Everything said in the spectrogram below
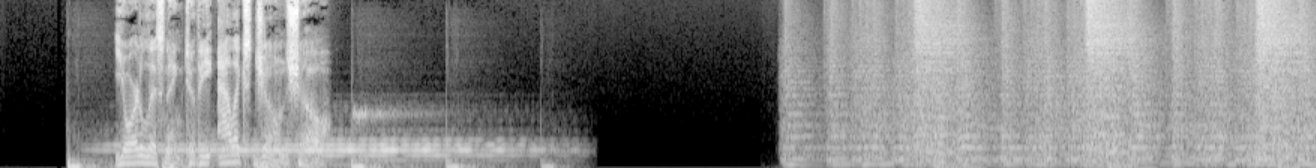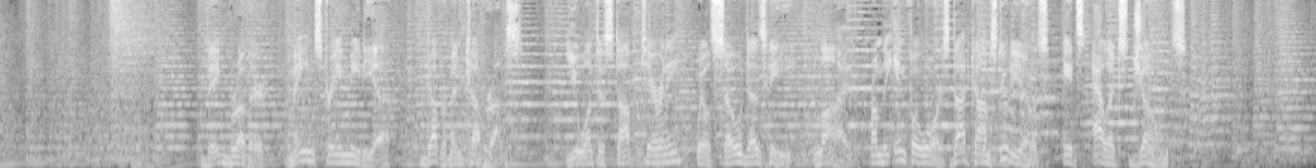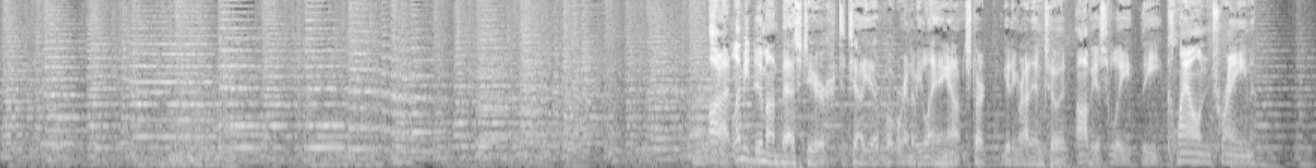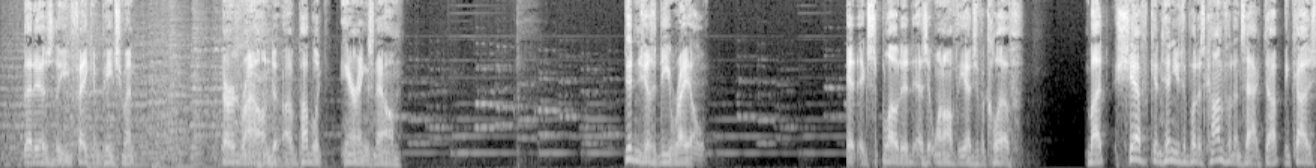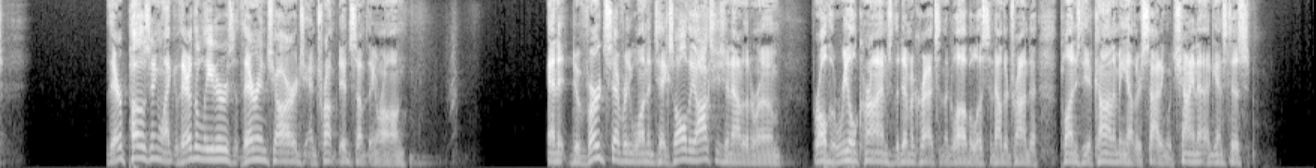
You're listening to The Alex Jones Show. Big Brother, mainstream media, government cover ups. You want to stop tyranny? Well, so does he. Live from the Infowars.com studios, it's Alex Jones. All right, let me do my best here to tell you what we're going to be laying out and start getting right into it. Obviously, the clown train that is the fake impeachment third round of public hearings now didn't just derail, it exploded as it went off the edge of a cliff. But Schiff continues to put his confidence act up because they're posing like they're the leaders, they're in charge, and Trump did something wrong. And it diverts everyone and takes all the oxygen out of the room for all the real crimes of the Democrats and the globalists and how they're trying to plunge the economy, how they're siding with China against us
